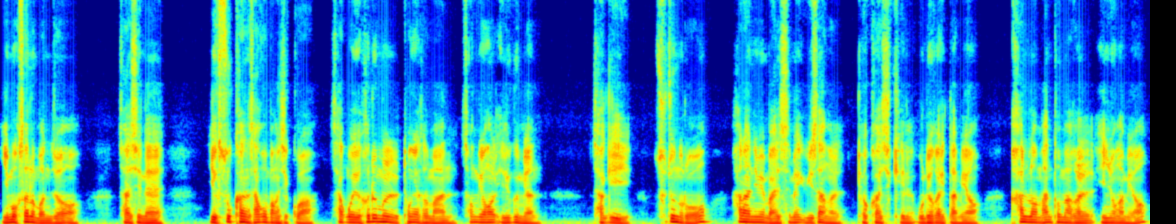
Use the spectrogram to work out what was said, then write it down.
이 목사는 먼저 자신의 익숙한 사고방식과 사고의 흐름을 통해서만 성경을 읽으면 자기 수준으로 하나님의 말씀의 위상을 격화시킬 우려가 있다며 칼럼 한 토막을 인용하며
